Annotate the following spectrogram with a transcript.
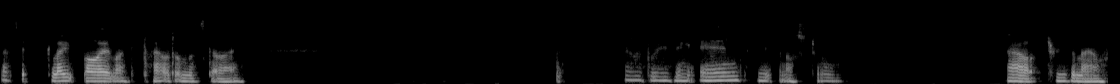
Let it float by like a cloud on the sky. Now breathing in through the nostrils, out through the mouth.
